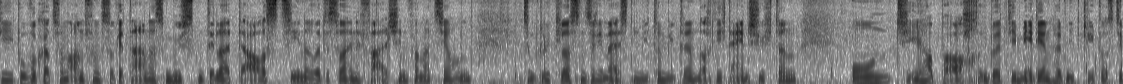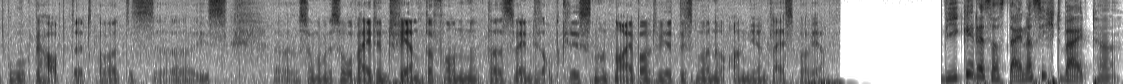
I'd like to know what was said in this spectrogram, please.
Die BUWOG hat es am Anfang so getan, als müssten die Leute ausziehen, aber das war eine falsche Information. Zum Glück lassen sie die meisten Mieter und Mieterinnen auch nicht einschüchtern. Und ich habe auch über die Medien halt mitgekriegt, was die BUWOG behauptet. Aber das äh, ist, äh, sagen wir mal so, weit entfernt davon, dass, wenn das abgerissen und neu gebaut wird, das nur, nur annähernd leistbar wäre. Wie geht es aus deiner Sicht weiter?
